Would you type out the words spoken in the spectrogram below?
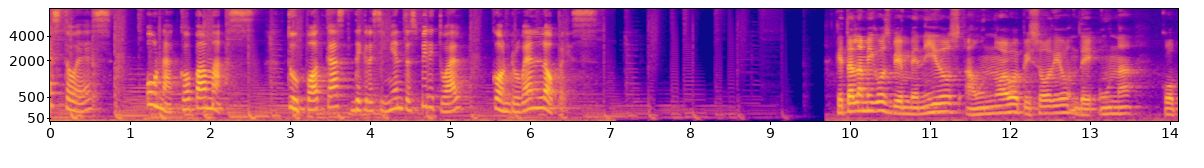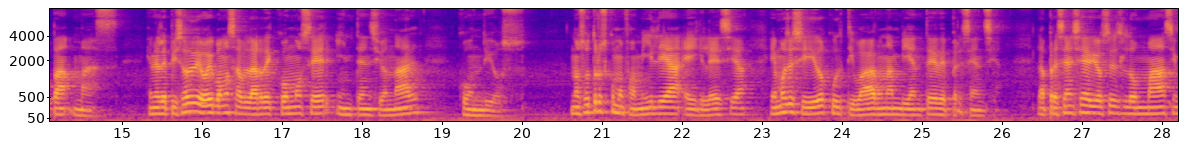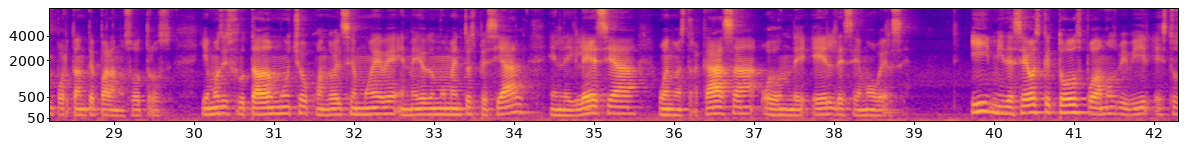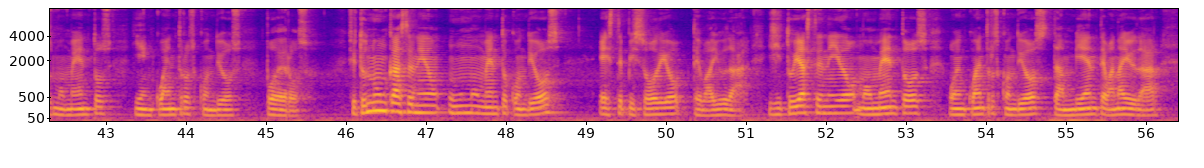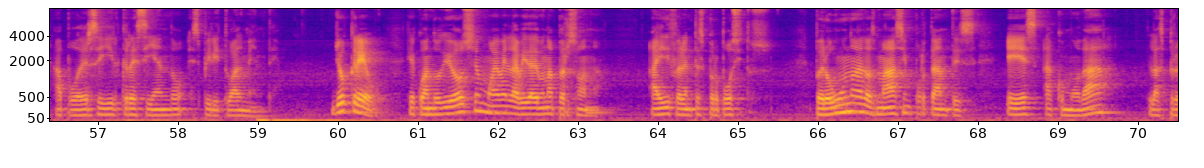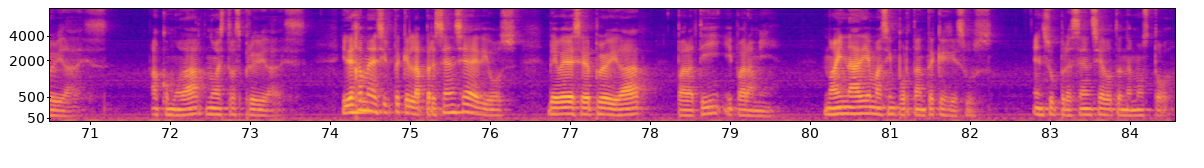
Esto es Una Copa Más, tu podcast de crecimiento espiritual con Rubén López. ¿Qué tal amigos? Bienvenidos a un nuevo episodio de Una Copa Más. En el episodio de hoy vamos a hablar de cómo ser intencional con Dios. Nosotros como familia e iglesia hemos decidido cultivar un ambiente de presencia. La presencia de Dios es lo más importante para nosotros y hemos disfrutado mucho cuando Él se mueve en medio de un momento especial en la iglesia o en nuestra casa o donde Él desee moverse. Y mi deseo es que todos podamos vivir estos momentos y encuentros con Dios poderoso. Si tú nunca has tenido un momento con Dios, este episodio te va a ayudar. Y si tú ya has tenido momentos o encuentros con Dios, también te van a ayudar a poder seguir creciendo espiritualmente. Yo creo que cuando Dios se mueve en la vida de una persona, hay diferentes propósitos, pero uno de los más importantes es acomodar las prioridades, acomodar nuestras prioridades. Y déjame decirte que la presencia de Dios debe de ser prioridad para ti y para mí. No hay nadie más importante que Jesús. En su presencia lo tenemos todo.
